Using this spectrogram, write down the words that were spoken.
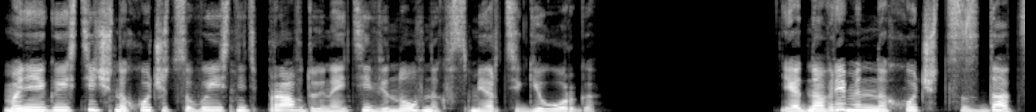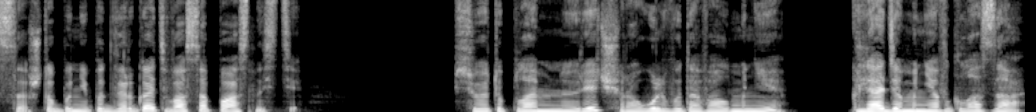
мне эгоистично хочется выяснить правду и найти виновных в смерти Георга. И одновременно хочется сдаться, чтобы не подвергать вас опасности. Всю эту пламенную речь Рауль выдавал мне, глядя мне в глаза.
